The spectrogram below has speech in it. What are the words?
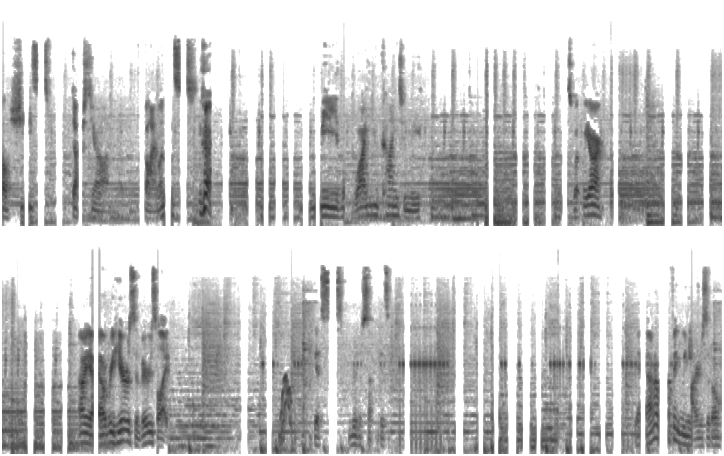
Well, she's dusty on violence. me, why are you kind to me? That's what we are. Oh yeah, over here is a very slide. Gets rid of something. Yeah, I don't think we need fires at all.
